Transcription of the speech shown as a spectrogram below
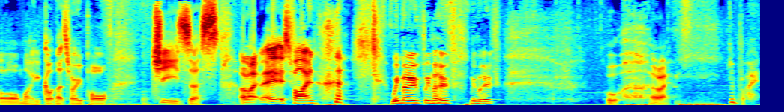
Oh my god, that's very poor. Jesus. Alright, eh, it's fine. we move, we move, we move. Ooh, alright. Right.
